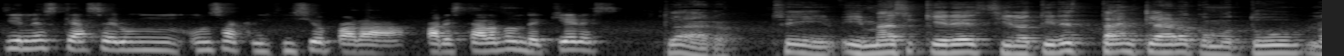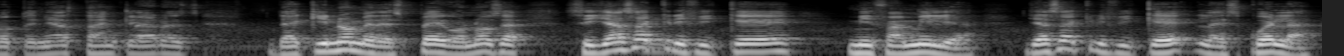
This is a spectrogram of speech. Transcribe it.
tienes que hacer un, un sacrificio para, para estar donde quieres. Claro, sí, y más si quieres, si lo tienes tan claro como tú lo tenías tan claro, es de aquí no me despego, ¿no? O sea, si ya sacrifiqué mi familia, ya sacrifiqué la escuela,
